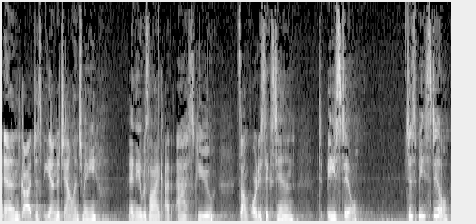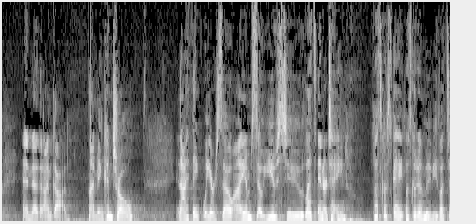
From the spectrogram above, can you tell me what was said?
and God just began to challenge me. And he was like, I've asked you, Psalm 46:10, to be still. Just be still and know that I'm God. I'm in control. And I think we are so, I am so used to, let's entertain. Let's go skate. Let's go to a movie. Let's,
